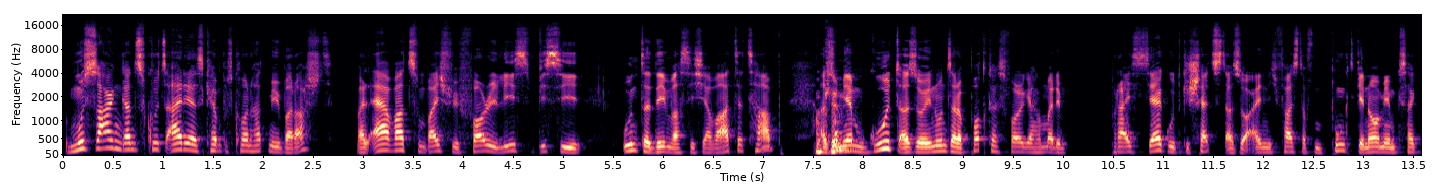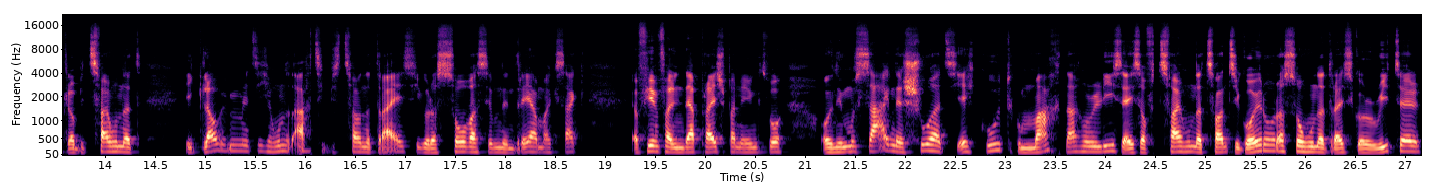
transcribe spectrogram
muss sagen, ganz kurz, Adidas Campus Corn hat mich überrascht, weil er war zum Beispiel vor Release ein bisschen unter dem, was ich erwartet habe. Also okay. Also wir haben gut, also in unserer Podcast-Folge haben wir den Preis sehr gut geschätzt, also eigentlich fast auf den Punkt genau. Wir haben gesagt, glaube ich, 200, ich glaube, ich bin mir nicht sicher, 180 bis 230 oder sowas um den Dreh haben wir gesagt. Auf jeden Fall in der Preisspanne irgendwo. Und ich muss sagen, der Schuh hat sich echt gut gemacht nach dem Release. Er ist auf 220 Euro oder so, 130 Euro Retail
